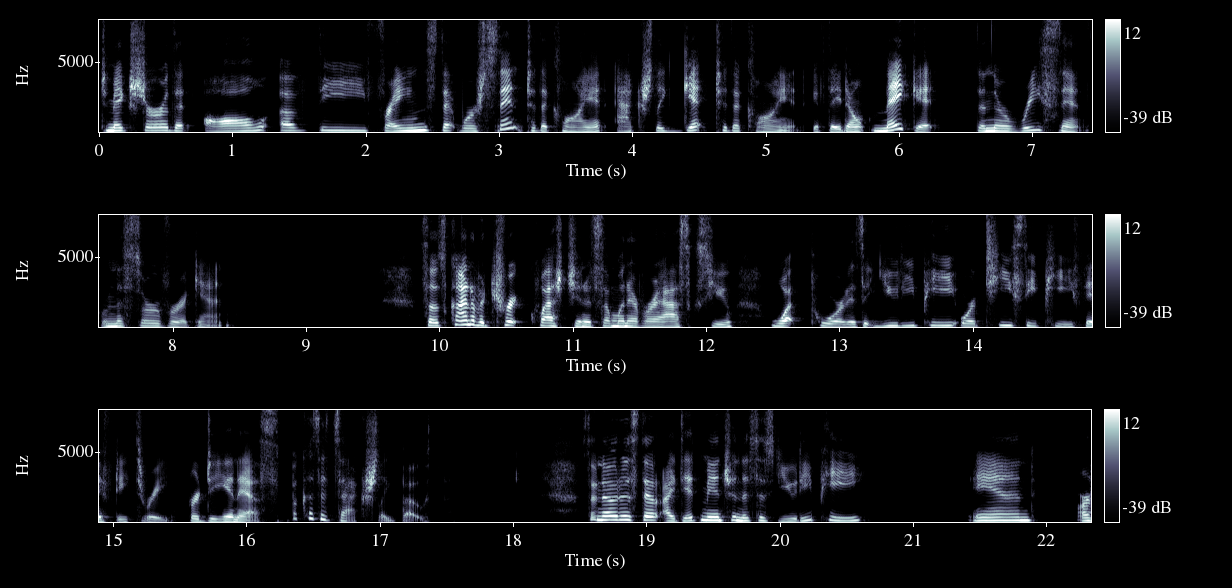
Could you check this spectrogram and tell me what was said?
to make sure that all of the frames that were sent to the client actually get to the client. If they don't make it, then they're resent from the server again. So it's kind of a trick question if someone ever asks you what port is it UDP or TCP 53 for DNS because it's actually both. So notice that I did mention this is UDP and our,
